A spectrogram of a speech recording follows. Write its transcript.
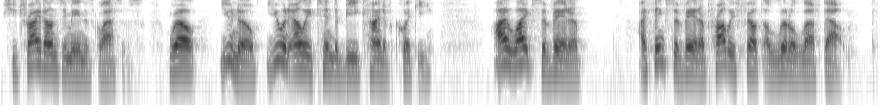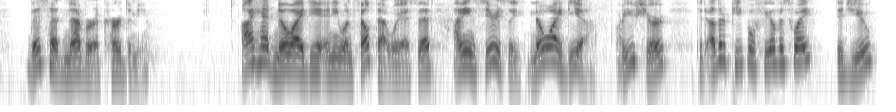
She tried on Ximena's glasses. Well, you know, you and Ellie tend to be kind of clicky. I like Savannah. I think Savannah probably felt a little left out. This had never occurred to me. I had no idea anyone felt that way, I said. I mean, seriously, no idea. Are you sure? Did other people feel this way? Did you?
